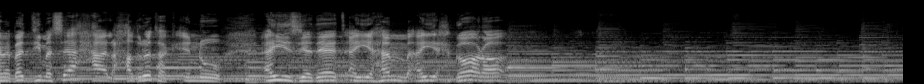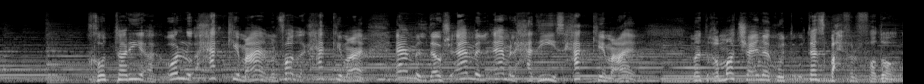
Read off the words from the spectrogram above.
أنا بدي مساحة لحضرتك إنه أي زيادات أي هم أي حجارة خد طريقك. قول له حكي معاه من فضلك حكي معاه. اعمل دوش اعمل اعمل حديث حكي معاه. ما تغمضش عينك وتسبح في الفضاء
